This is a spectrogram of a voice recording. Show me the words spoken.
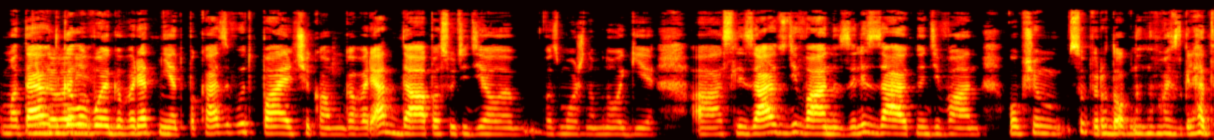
Мотают Говори. головой, говорят нет, показывают пальчиком, говорят да, по сути дела, возможно, многие. А, слезают с дивана, залезают на диван. В общем, супер удобно, на мой взгляд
